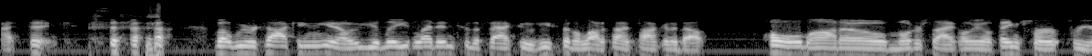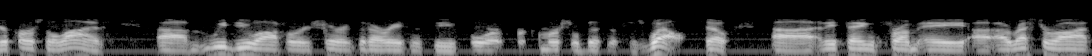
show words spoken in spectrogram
I think. but we were talking, you know, you le- led into the fact that we spent a lot of time talking about home, auto, motorcycle, you know, things for, for your personal lives. Um, we do offer insurance at our agency for, for commercial business as well. So uh, anything from a, a restaurant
